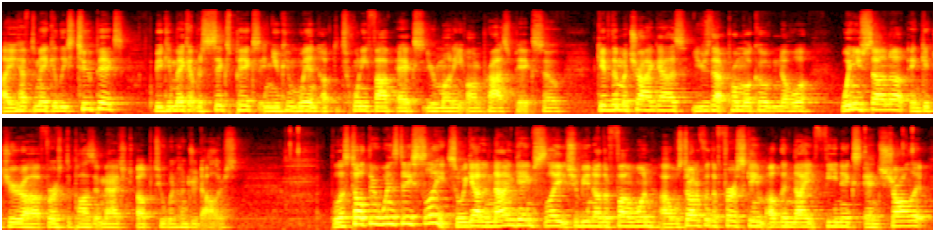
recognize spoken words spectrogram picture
Uh, you have to make at least two picks. But you can make up to six picks, and you can win up to 25x your money on Prize Picks. So give them a try, guys. Use that promo code NOAH when you sign up and get your uh, first deposit matched up to $100. But let's talk through Wednesday's slate. So we got a nine-game slate. Should be another fun one. Uh, we'll start off with the first game of the night, Phoenix and Charlotte.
